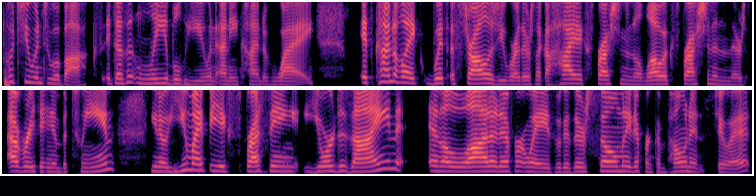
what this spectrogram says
put you into a box. It doesn't label you in any kind of way. It's kind of like with astrology where there's like a high expression and a low expression and there's everything in between. You know, you might be expressing your design in a lot of different ways because there's so many different components to it.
